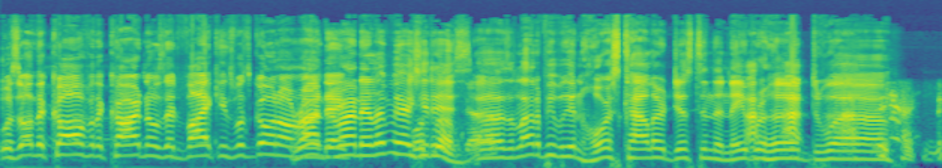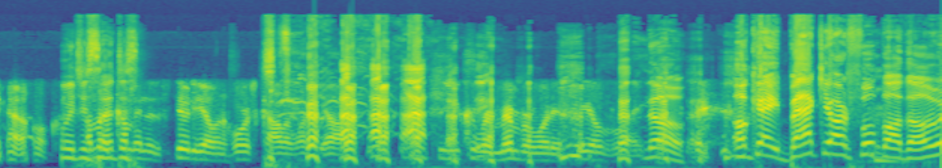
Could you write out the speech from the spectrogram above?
was on the call for the Cardinals at Vikings. What's going on, Rondé, Rondé? Rondé, let me ask you What's this: up, uh. There's a lot of people getting horse collared just in the neighborhood. uh, no, We just- I'm gonna come just- into the studio and horse collar one of y'all, so you can remember what it feels like. No. Okay, backyard football though.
